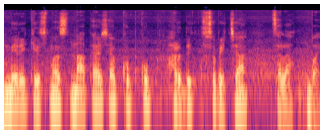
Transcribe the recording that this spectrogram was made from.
मेरी क्रिसमस नाताळच्या खूप खूप हार्दिक शुभेच्छा. चला बाय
